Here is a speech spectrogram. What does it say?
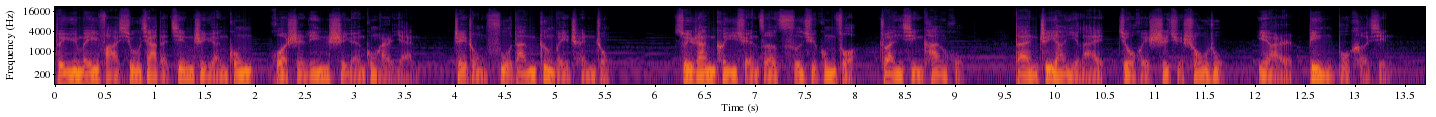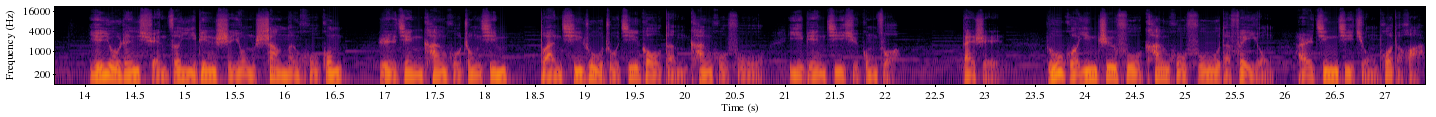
对于没法休假的兼职员工或是临时员工而言，这种负担更为沉重。虽然可以选择辞去工作专心看护，但这样一来就会失去收入，因而并不可行。也有人选择一边使用上门护工、日间看护中心、短期入住机构等看护服务，一边继续工作。但是，如果因支付看护服务的费用而经济窘迫的话，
